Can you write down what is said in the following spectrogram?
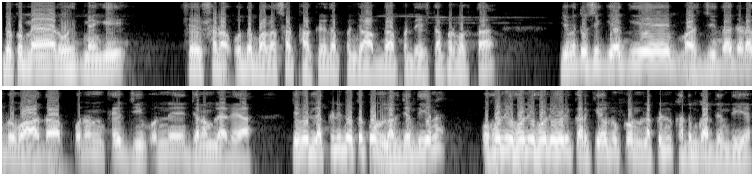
ਦੇਖੋ, ਮੈਂ ਰੋਹਿਤ ਮਹਿੰਗੀ ਸ਼ਿਵ ਸੈਨਾ ਉद्धਵ ਬਾਲਾ ਸਾਹਿਬ ਠਾਕਰੇ ਦਾ ਪੰਜਾਬ ਦਾ ਪ੍ਰਦੇਸ਼ ਦਾ ਪ੍ਰਵਕਤਾ। ਜਿਵੇਂ ਤੁਸੀਂ ਕਿਹਾ ਕਿ ਇਹ ਮਸਜਿਦ ਦਾ ਜਿਹੜਾ ਵਿਵਾਦ ਆ ਪੁਰਨ ਫਿਰ ਜੀਵ, ਉਹਨੇ ਜਨਮ ਲੈ ਲਿਆ। ਜਿਵੇਂ ਲੱਕੜੀ ਨੂੰ ਉੱਤੇ ਘੁਣ ਲੱਗ ਜਾਂਦੀ ਹੈ ਨਾ, ਉਹ ਹੌਲੀ ਹੌਲੀ ਹੌਲੀ ਹੌਲੀ ਕਰਕੇ ਉਹਨੂੰ ਘੁਣ ਲੱਕੜੀ ਨੂੰ ਖਤਮ ਕਰ ਦਿੰਦੀ ਹੈ।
